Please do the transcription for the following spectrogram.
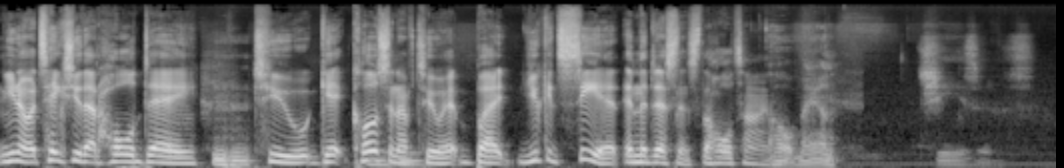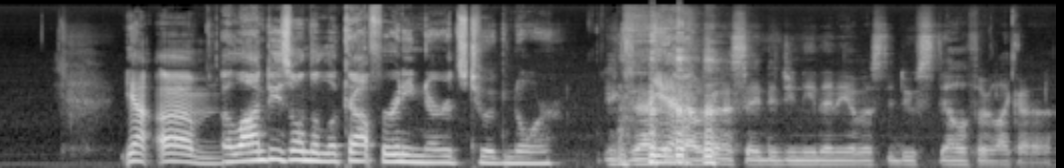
you know it takes you that whole day to get close enough to it, but you could see it in the distance the whole time. Oh man. Jesus. Yeah. Um. Alandi's on the lookout for any nerds to ignore. Exactly. Yeah. I was gonna say, did you need any of us to do stealth or like a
